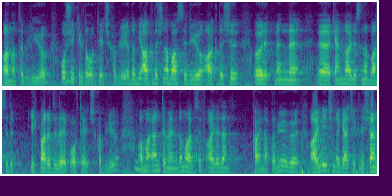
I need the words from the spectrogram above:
anlatabiliyor. O şekilde ortaya çıkabiliyor. Ya da bir arkadaşına bahsediyor, arkadaşı öğretmenine, e, kendi ailesine bahsedip ihbar edilerek ortaya çıkabiliyor. Ama en temelinde maalesef aileden kaynaklanıyor ve aile içinde gerçekleşen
